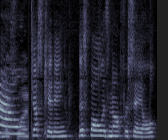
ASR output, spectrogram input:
now! Just kidding. This ball is not for sale.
